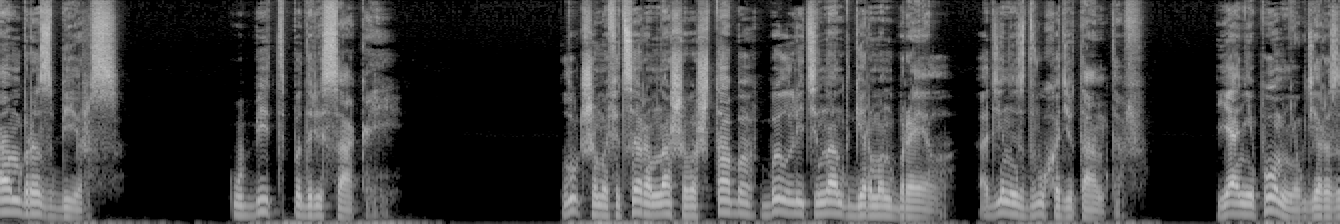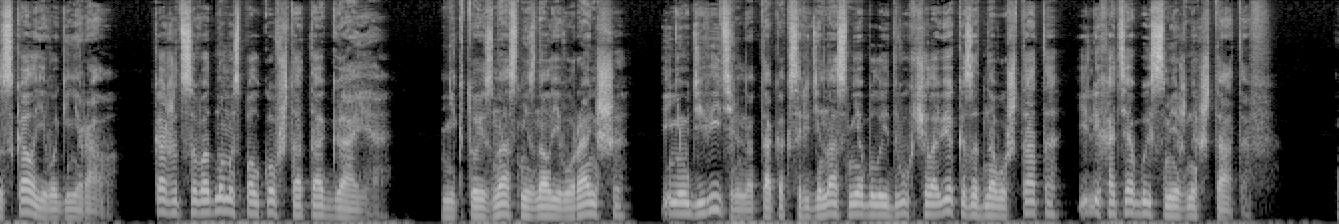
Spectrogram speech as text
Амброс Бирс. Убит под Рисакой. Лучшим офицером нашего штаба был лейтенант Герман Брейл, один из двух адъютантов. Я не помню, где разыскал его генерал. Кажется, в одном из полков штата Огайо. Никто из нас не знал его раньше, и неудивительно, так как среди нас не было и двух человек из одного штата или хотя бы из смежных штатов.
